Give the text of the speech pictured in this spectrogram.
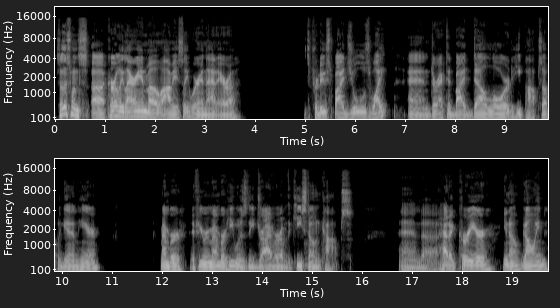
So this one's uh, Curly, Larry, and Moe. Obviously, we're in that era. It's produced by Jules White and directed by Del Lord. He pops up again here. Remember, if you remember, he was the driver of the Keystone Cops and uh, had a career, you know, going.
